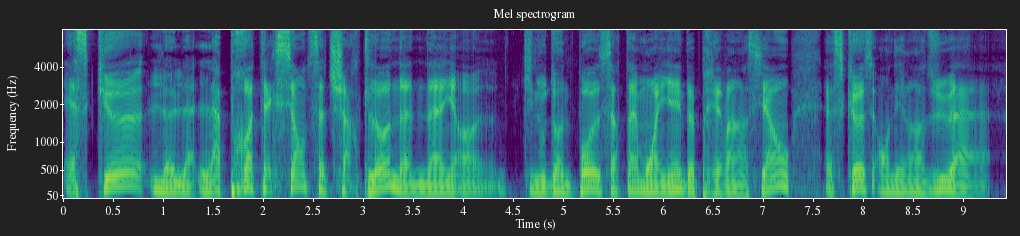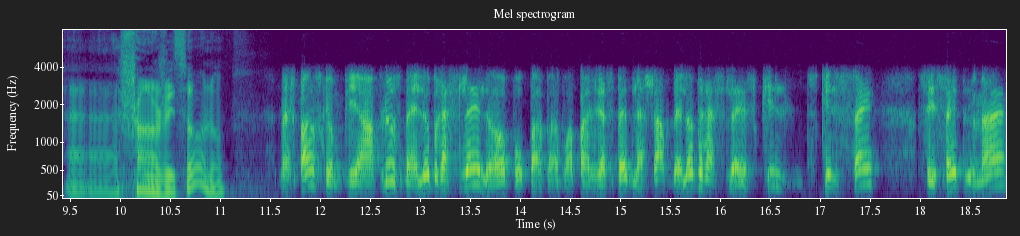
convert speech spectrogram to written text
est-ce que la, protection de cette charte-là, euh, qui nous donne pas certains moyens de prévention, est-ce qu'on est rendu à, changer ça? Ben, je pense que, puis en plus, ben, le bracelet, là, pour, par, respect de la charte, ben, le bracelet, ce qu'il ce qu'il fait, c'est simplement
